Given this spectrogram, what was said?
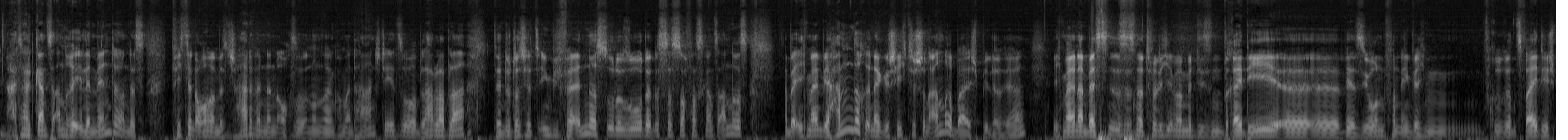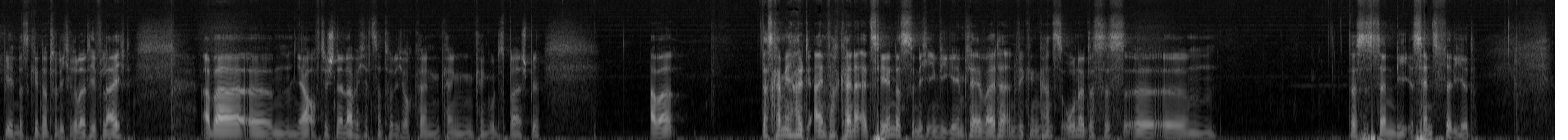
hat halt ganz andere Elemente und das finde ich dann auch immer ein bisschen schade, wenn dann auch so in unseren Kommentaren steht, so bla bla bla, wenn du das jetzt irgendwie veränderst oder so, dann ist das doch was ganz anderes. Aber ich meine, wir haben doch in der Geschichte schon andere Beispiele, ja. Ich meine, am besten ist es natürlich immer mit diesen 3D-Versionen von irgendwelchen früheren 2D-Spielen. Das geht natürlich relativ leicht. Aber ähm, ja, auf die Schnelle habe ich jetzt natürlich auch kein, kein, kein gutes Beispiel. Aber das kann mir halt einfach keiner erzählen, dass du nicht irgendwie Gameplay weiterentwickeln kannst, ohne dass es, äh, ähm, dass es dann die Essenz verliert.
